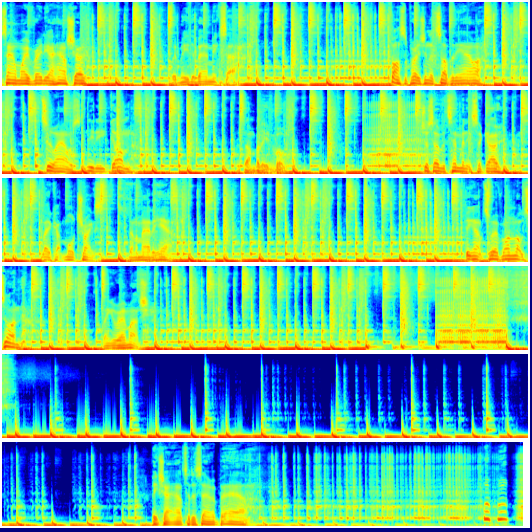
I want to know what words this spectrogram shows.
Soundwave Radio House Show with me, the BearMixer. Fast approaching the top of the hour. Two hours nearly gone. It's unbelievable. Just over 10 minutes ago, lake up more tracks, then I'm out of here. Big up to everyone locked on. Thank you very much. Big shout out to the Sarah Bear. Whoop, whoop.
